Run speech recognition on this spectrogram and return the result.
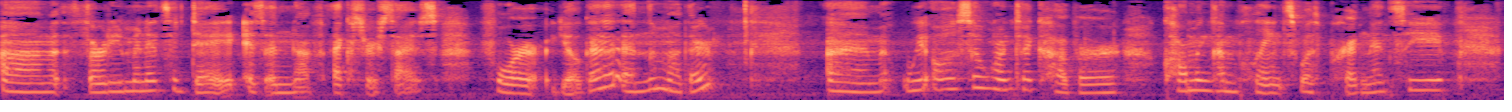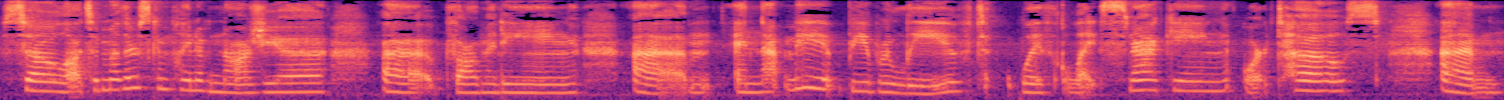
Um, 30 minutes a day is enough exercise for yoga and the mother. Um, we also want to cover common complaints with pregnancy. So, lots of mothers complain of nausea, uh, vomiting, um, and that may be relieved with light snacking or toast. Um,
